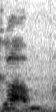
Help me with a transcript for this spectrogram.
dua,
